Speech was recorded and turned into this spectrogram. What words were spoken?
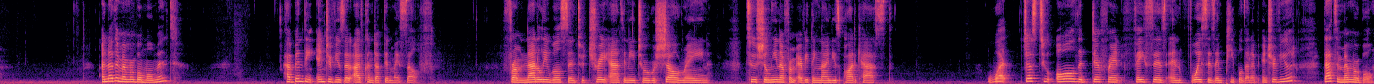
Another memorable moment have been the interviews that I've conducted myself. From Natalie Wilson to Trey Anthony to Rochelle Rain to Shalina from Everything 90s podcast. What just to all the different faces and voices and people that I've interviewed, that's memorable.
